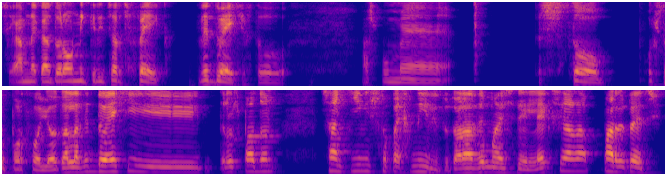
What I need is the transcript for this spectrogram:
Σιγά μην έκανε τώρα ο Nick Richards fake. Δεν το έχει αυτό, ας πούμε, στο, όχι στο πορτφολιό του, αλλά δεν το έχει, τέλος πάντων, σαν κίνηση στο παιχνίδι του. Τώρα δεν μου αρέσει η λέξη, αλλά πάρτε το έτσι.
